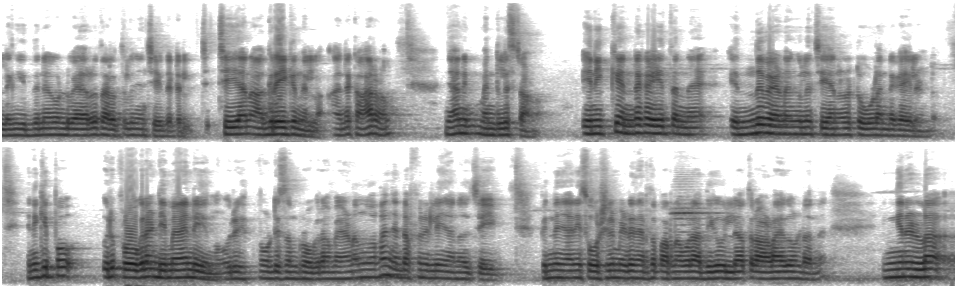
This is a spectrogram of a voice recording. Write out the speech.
അല്ലെങ്കിൽ ഇതിനെ കൊണ്ട് വേറൊരു തരത്തിൽ ഞാൻ ചെയ്തിട്ടില്ല. ചെയ്യാൻ ആഗ്രഹിക്കുന്നില്ല. അതിന്റെ കാരണം ഞാൻ മെന്റലിസ്റ്റ് ആണ്. എനിക്ക് എന്റെ കയ്യിൽ തന്നെ എന്ത് വേണമെങ്കിലും ചെയ്യാനുള്ള ടൂൾ എന്റെ കയ്യിലുണ്ട്. എനിക്കിപ്പോൾ ഒരു പ്രോഗ്രാം ഡിമാൻഡ് ചെയ്യുന്നു. ഒരു ഹിപ്നോട്ടിസം പ്രോഗ്രാം വേണമെന്ന് പറഞ്ഞാൽ ഞാൻ ഡെഫിനറ്റ്ലി ഞാനത് ചെയ്യും. പിന്നെ ഞാൻ ഈ സോഷ്യൽ മീഡിയ നേരത്തെ പറഞ്ഞ പോലെ അധികം ഇല്ലാത്ത ഒരാളായതുകൊണ്ട് തന്നെ ഇങ്ങനെയുള്ള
